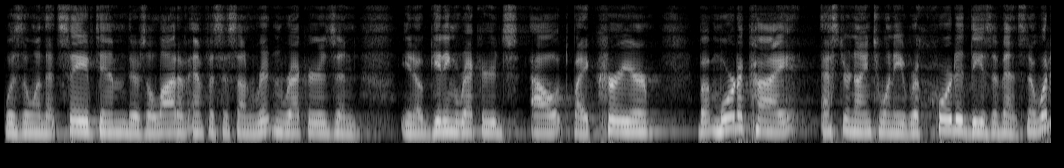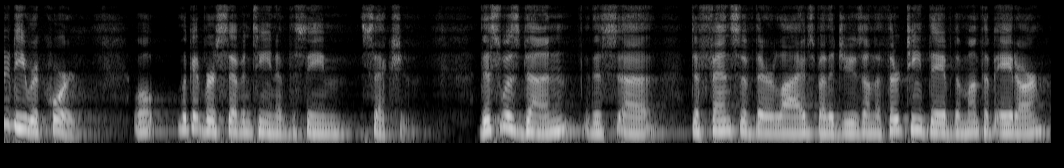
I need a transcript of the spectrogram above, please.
was the one that saved him. There's a lot of emphasis on written records and, you know, getting records out by courier. But Mordecai, Esther 9:20, recorded these events. Now, what did he record? Well, look at verse 17 of the same section. This was done, this uh, defense of their lives by the Jews on the 13th day of the month of Adar,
